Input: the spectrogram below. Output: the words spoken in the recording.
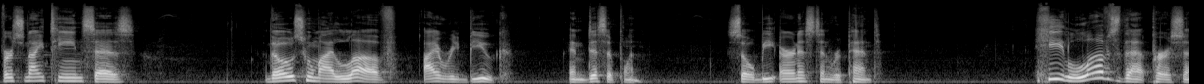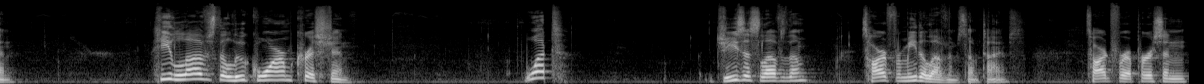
Verse 19 says, Those whom I love, I rebuke and discipline. So be earnest and repent. He loves that person. He loves the lukewarm Christian. What? Jesus loves them. It's hard for me to love them sometimes. It's hard for a person.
